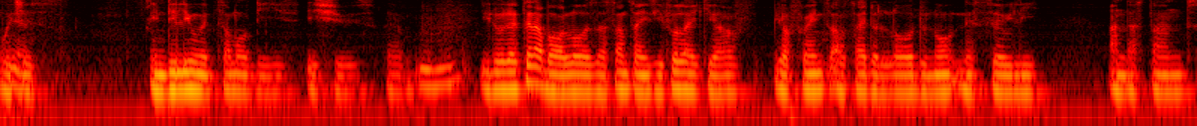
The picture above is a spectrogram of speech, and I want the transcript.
which Yeah. is in dealing with some of these issues. Um, Mm-hmm. you know, the thing about law is that sometimes you feel like you have your friends outside the law do not necessarily understand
